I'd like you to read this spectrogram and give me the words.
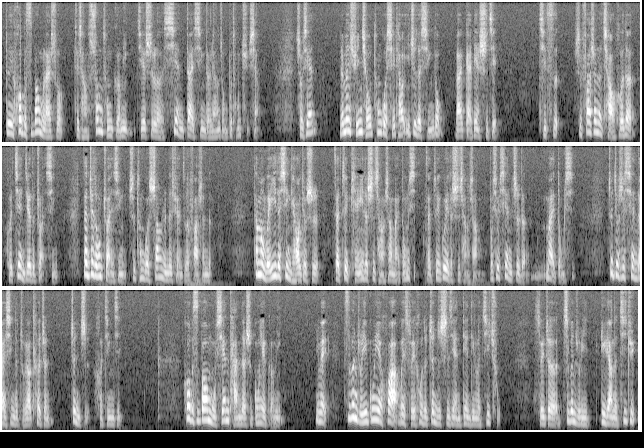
对霍布斯鲍姆来说，这场双重革命揭示了现代性的两种不同取向。首先，人们寻求通过协调一致的行动来改变世界；其次，是发生了巧合的和间接的转型，但这种转型是通过商人的选择发生的。他们唯一的信条就是在最便宜的市场上买东西，在最贵的市场上不受限制的卖东西。这就是现代性的主要特征：政治和经济。霍布斯鲍姆先谈的是工业革命，因为资本主义工业化为随后的政治事件奠定了基础。随着资本主义力量的积聚，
